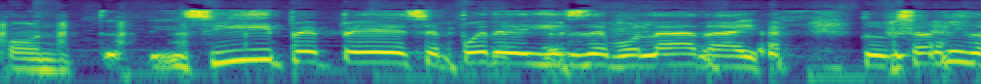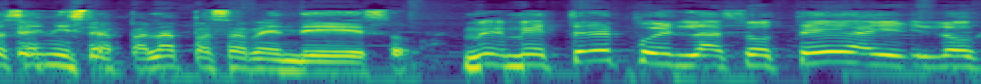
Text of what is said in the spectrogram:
con... Sí, Pepe, se puede ir de volada. Y tus amigos en Iztapalapa saben de eso. Me, trepo en la azotea y lo,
